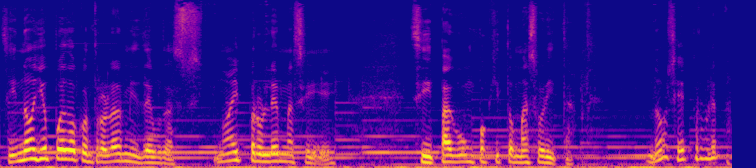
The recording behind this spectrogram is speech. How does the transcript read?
Si no, yo puedo controlar mis deudas. No hay problema si, si pago un poquito más ahorita. No, sí hay problema.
